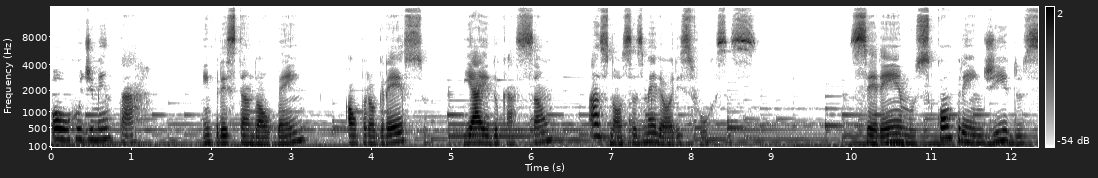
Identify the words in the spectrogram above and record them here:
ou rudimentar, emprestando ao bem, ao progresso e à educação as nossas melhores forças. Seremos compreendidos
